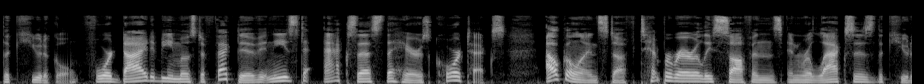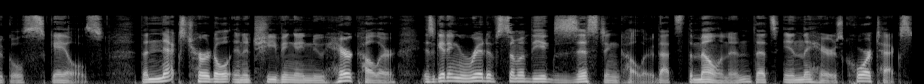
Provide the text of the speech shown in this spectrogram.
the cuticle. For dye to be most effective, it needs to access the hair's cortex. Alkaline stuff temporarily softens and relaxes the cuticle's scales. The next hurdle in achieving a new hair color is getting rid of some of the existing color, that's the melanin, that's in the hair's cortex.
